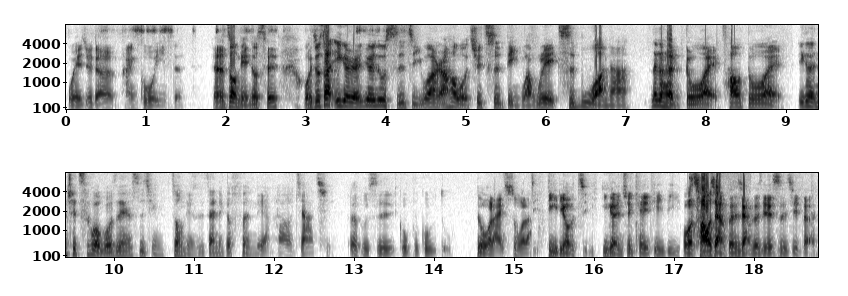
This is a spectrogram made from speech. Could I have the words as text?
我也觉得蛮过瘾的。可是重点就是，我就算一个人月入十几万，然后我去吃鼎王，我也吃不完啊。那个很多哎、超多哎、一个人去吃火锅这件事情，重点是在那个分量还有价钱，而不是孤不孤独。对我来说啦，第六集一个人去 KTV，我超想分享这件事情的，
